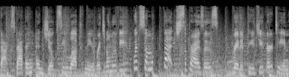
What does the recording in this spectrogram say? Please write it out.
backstabbing, and jokes you loved from the original movie with some fetch surprises. Rated PG 13.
